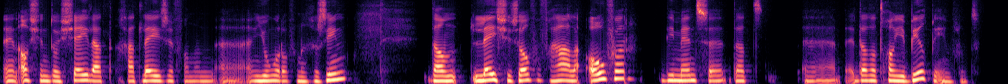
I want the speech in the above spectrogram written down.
En als je een dossier laat, gaat lezen van een, uh, een jonger of een gezin, dan lees je zoveel verhalen over die mensen dat uh, dat, het gewoon je beeld beïnvloedt.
